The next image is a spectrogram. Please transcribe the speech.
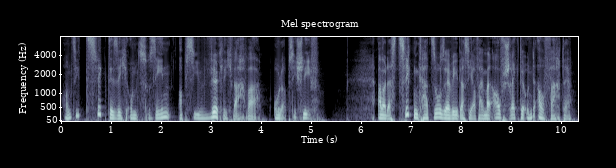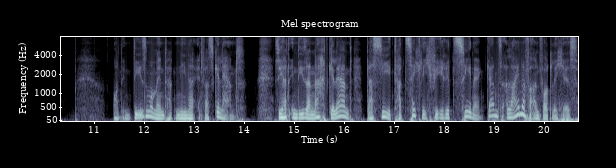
Und sie zwickte sich, um zu sehen, ob sie wirklich wach war oder ob sie schlief. Aber das Zwicken tat so sehr weh, dass sie auf einmal aufschreckte und aufwachte. Und in diesem Moment hat Nina etwas gelernt. Sie hat in dieser Nacht gelernt, dass sie tatsächlich für ihre Zähne ganz alleine verantwortlich ist.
